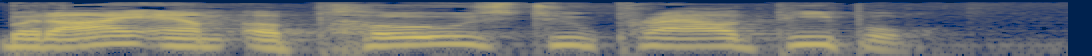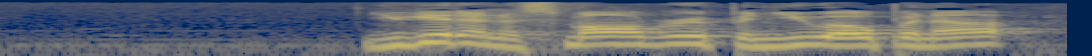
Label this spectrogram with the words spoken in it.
but I am opposed to proud people. You get in a small group and you open up,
